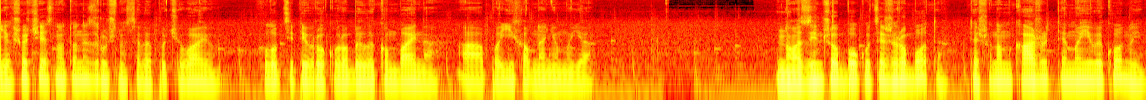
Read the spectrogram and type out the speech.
Якщо чесно, то незручно себе почуваю. Хлопці півроку робили комбайна, а поїхав на ньому я. Ну а з іншого боку, це ж робота. Те, що нам кажуть, те ми і виконуємо.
